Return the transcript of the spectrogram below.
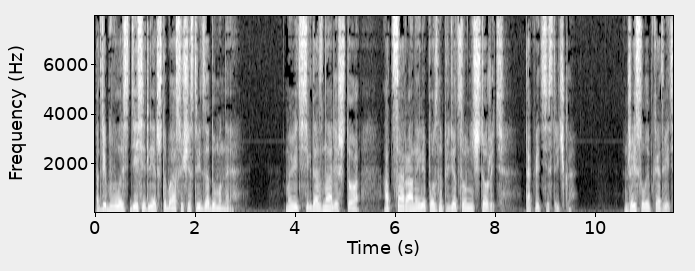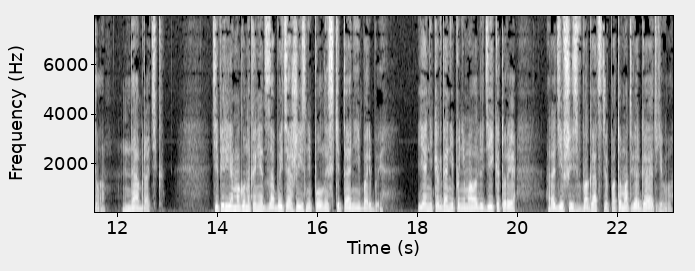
Потребовалось 10 лет, чтобы осуществить задуманное. Мы ведь всегда знали, что отца рано или поздно придется уничтожить. Так ведь, сестричка?» Джей с улыбкой ответила. «Да, братик. Теперь я могу, наконец, забыть о жизни, полной скитаний и борьбы. Я никогда не понимала людей, которые, родившись в богатстве, потом отвергают его.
